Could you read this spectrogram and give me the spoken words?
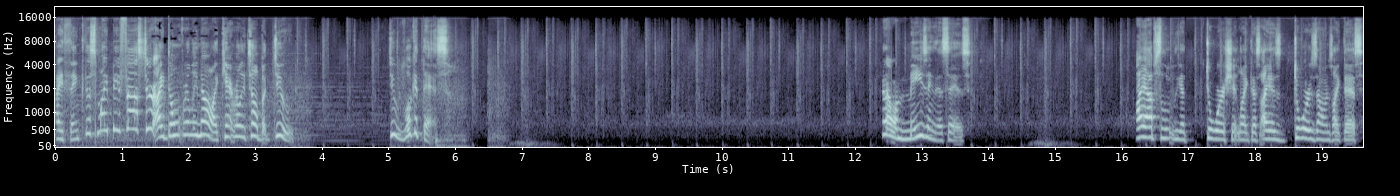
I think this might be faster. I don't really know. I can't really tell, but dude. Dude, look at this. Look at how amazing this is. I absolutely adore shit like this. I adore zones like this.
